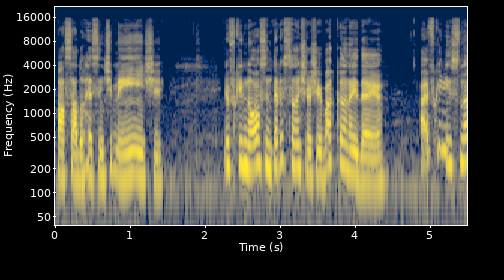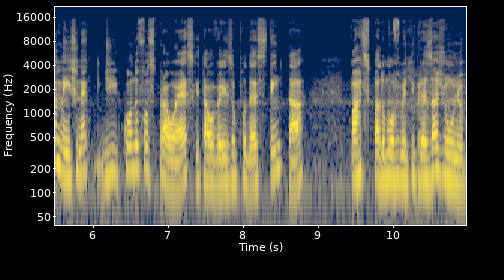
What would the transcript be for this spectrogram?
passado recentemente. Eu fiquei, nossa, interessante, achei bacana a ideia. Aí fiquei nisso na mente, né? De quando eu fosse pra UESC, talvez eu pudesse tentar participar do movimento Empresa Júnior.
